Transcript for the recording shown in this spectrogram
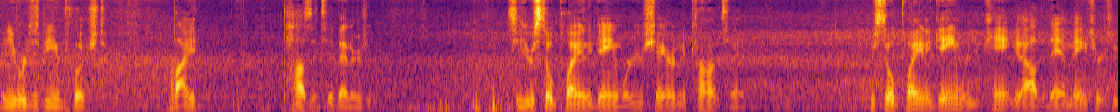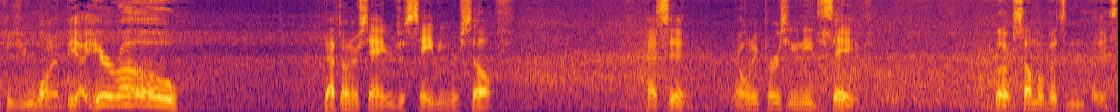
And you were just being pushed by positive energy. See, you're still playing the game where you're sharing the content. You're still playing a game where you can't get out of the damn matrix because you want to be a hero. You have to understand you're just saving yourself. That's it. You're the only person you need to save. Look, some of it's it's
